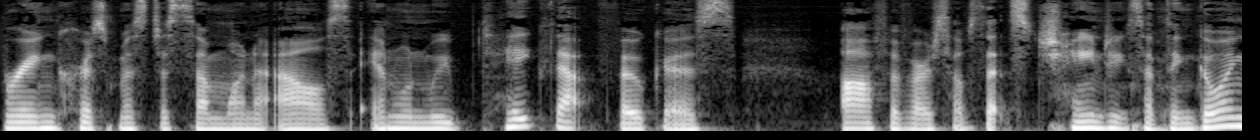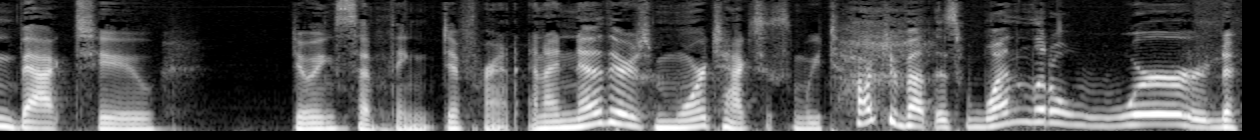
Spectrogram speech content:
bring Christmas to someone else. And when we take that focus off of ourselves, that's changing something. Going back to doing something different. And I know there's more tactics, and we talked about this one little word,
